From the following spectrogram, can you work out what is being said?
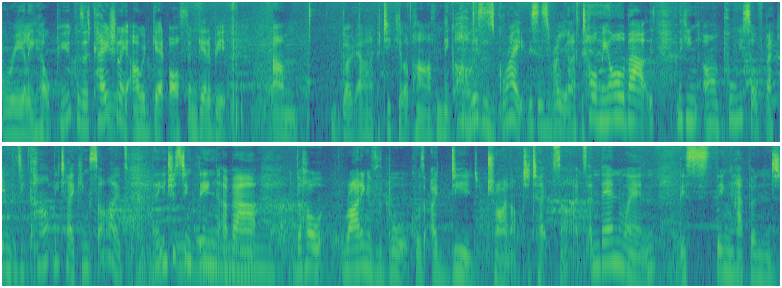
really help you because occasionally I would get off and get a bit. Um, go down a particular path and think, oh, this is great. This is really, I've told me all about this. Thinking, oh, pull yourself back in because you can't be taking sides. The interesting thing about the whole writing of the book was I did try not to take sides. And then when this thing happened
